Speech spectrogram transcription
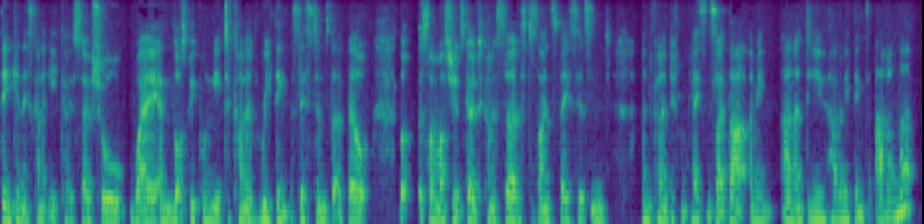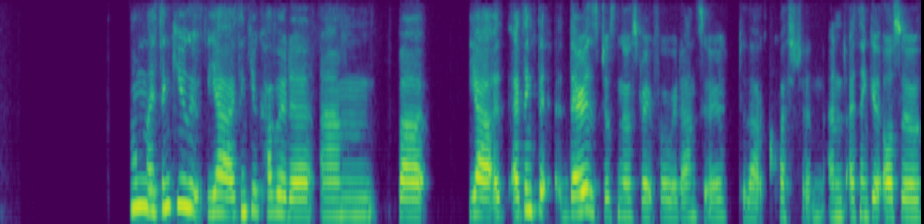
think in this kind of eco-social way and lots of people need to kind of rethink the systems that are built. Some of our students go into kind of service design spaces and and kind of different places like that. I mean anna do you have anything to add on that? Um i think you yeah i think you covered it. Um but yeah I, I think that there is just no straightforward answer to that question. And i think it also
